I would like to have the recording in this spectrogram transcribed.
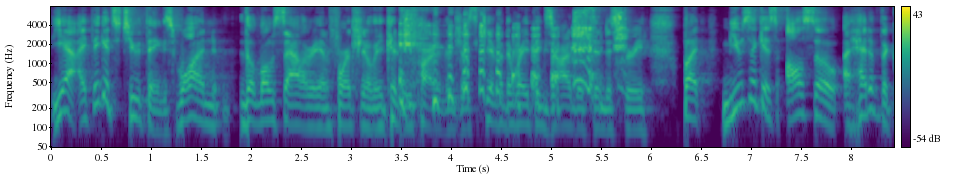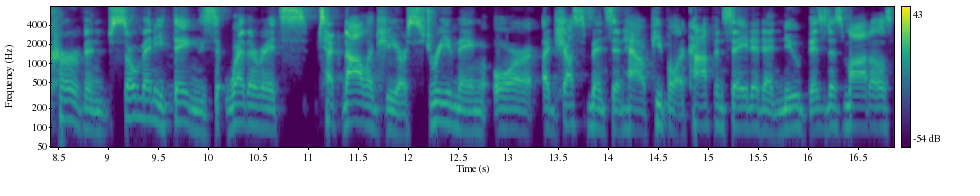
Yeah, I think it's two things. One, the low salary, unfortunately, could be part of it, just given the way things are in this industry. But music is also ahead of the curve in so many things, whether it's technology or streaming or adjustments in how people are compensated and new business models.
